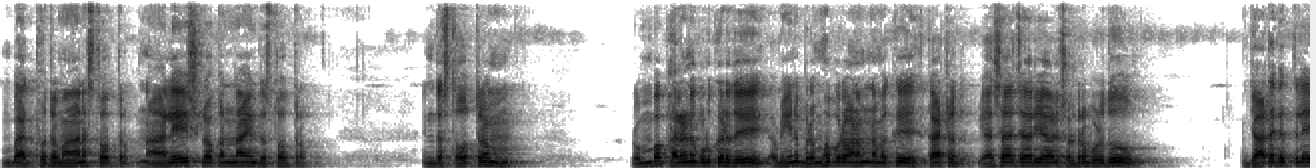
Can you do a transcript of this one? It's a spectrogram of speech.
ரொம்ப அற்புதமான ஸ்தோத்திரம். நாலே ஸ்லோகம்தான் இந்த ஸ்தோத்திரம். இந்த ஸ்தோத்திரம் ரொம்ப பலனை கொடுக்கறது அப்படின்னு பிரம்மபுராணம் நமக்கு காட்டுறது. வியாசாச்சாரியார் சொல்கிற பொழுது ஜாதகத்திலே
